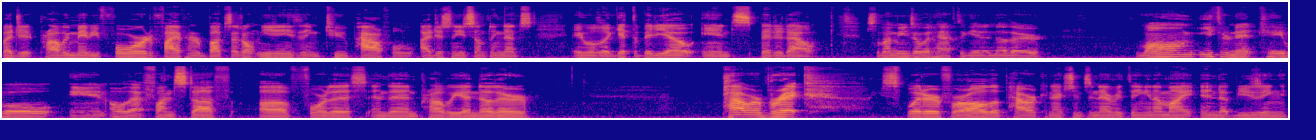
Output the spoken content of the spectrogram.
budget, probably maybe four to five hundred bucks. I don't need anything too powerful. I just need something that's able to get the video and spit it out. So that means I would have to get another long Ethernet cable and all that fun stuff uh, for this, and then probably another power brick splitter for all the power connections and everything, and I might end up using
